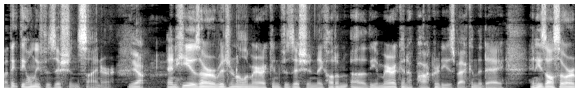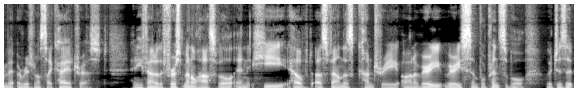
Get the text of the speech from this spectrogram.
I think the only physician signer. Yeah. And he is our original American physician. They called him uh, the American Hippocrates back in the day. And he's also our original psychiatrist. And he founded the first mental hospital, and he helped us found this country on a very, very simple principle, which is that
